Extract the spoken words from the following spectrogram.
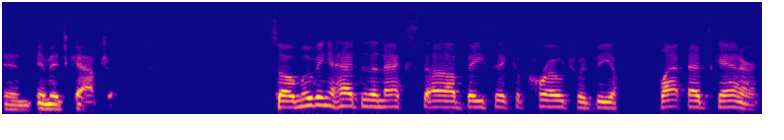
in image capture. So moving ahead to the next uh, basic approach would be a flatbed scanner.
